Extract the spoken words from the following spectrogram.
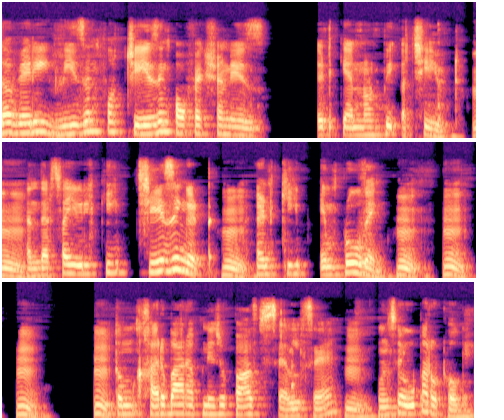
The very reason for chasing perfection is it cannot be achieved Hmm. and that's why you'll keep chasing it Hmm. and keep improving Hmm. Hmm. Hmm. तुम हर बार अपने जो पास्ट सेल्स हैं Hmm. उनसे ऊपर उठोगे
